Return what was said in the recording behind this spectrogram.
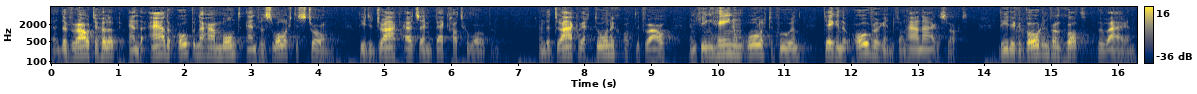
uh, de vrouw te hulp en de aarde opende haar mond en verzwolg de stroom die de draak uit zijn bek had geworpen. En de draak werd tonig op de vrouw en ging heen om oorlog te voeren tegen de overigen van haar nageslacht, die de geboden van God bewaren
